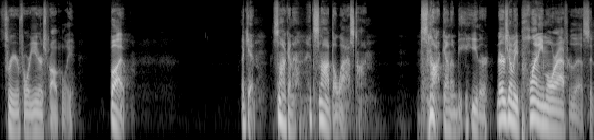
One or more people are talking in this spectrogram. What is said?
three or four years probably. But again, it's not gonna. It's not the last time. It's not gonna be either. There's gonna be plenty more after this, and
